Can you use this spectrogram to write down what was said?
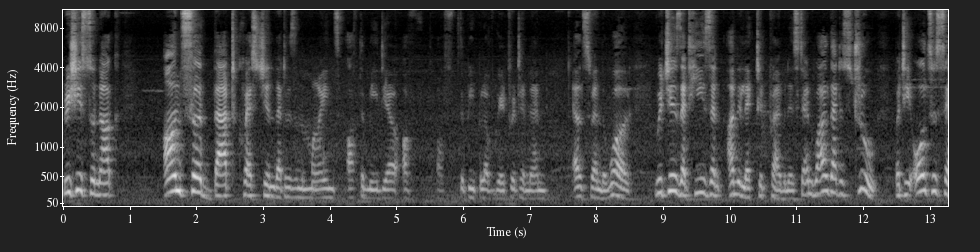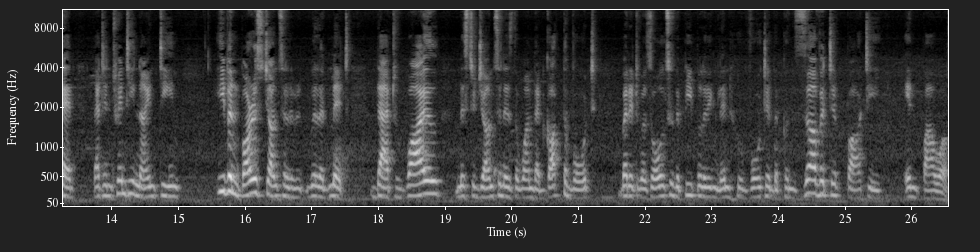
Rishi Sunak answered that question that was in the minds of the media, of, of the people of Great Britain and elsewhere in the world, which is that he's an unelected prime minister. And while that is true, but he also said that in 2019, even Boris Johnson will admit that while Mr. Johnson is the one that got the vote, but it was also the people of England who voted the Conservative Party in power.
